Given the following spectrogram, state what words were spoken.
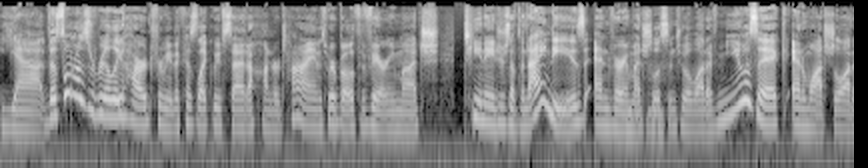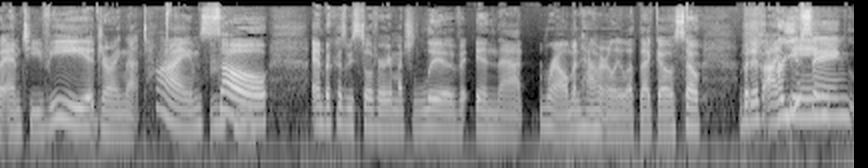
Yeah, this one was really hard for me because, like we've said a hundred times, we're both very much teenagers of the 90s and very much mm-hmm. listened to a lot of music and watched a lot of MTV during that time. So, mm-hmm. and because we still very much live in that realm and haven't really let that go. So, but if I'm are you saying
